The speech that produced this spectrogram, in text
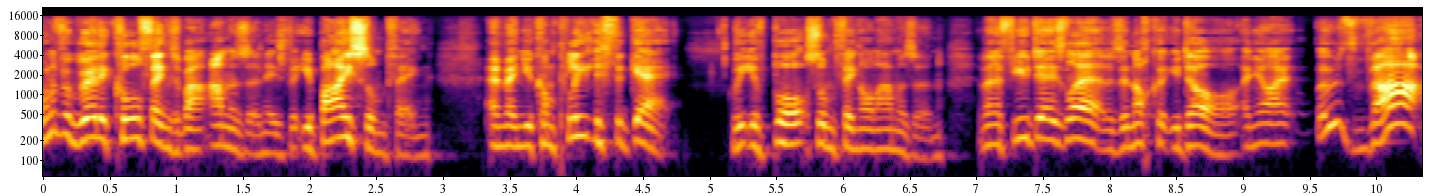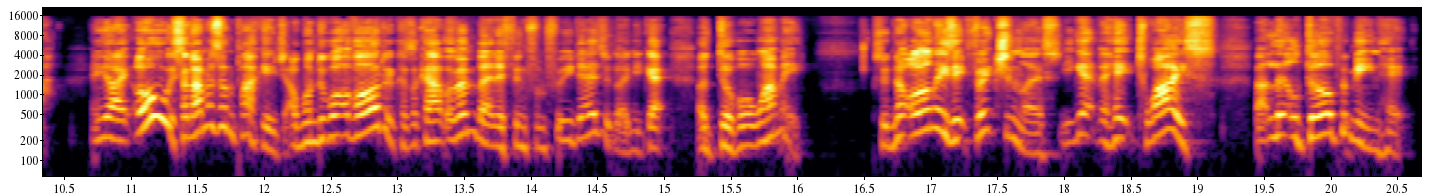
one of the really cool things about Amazon is that you buy something and then you completely forget that you've bought something on Amazon. And then a few days later, there's a knock at your door and you're like, who's that? And you're like, oh, it's an Amazon package. I wonder what I've ordered because I can't remember anything from three days ago. And you get a double whammy. So not only is it frictionless, you get the hit twice. That little dopamine hit.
